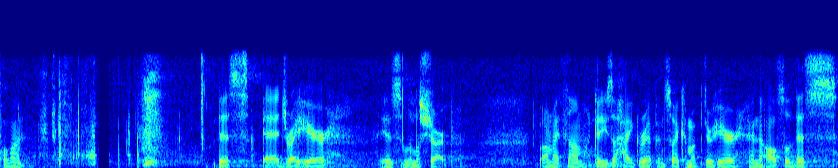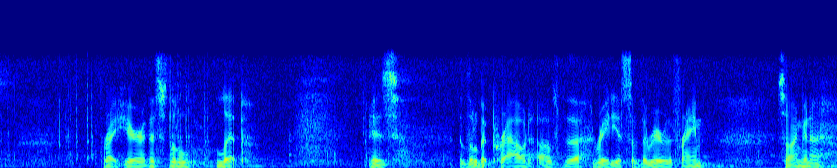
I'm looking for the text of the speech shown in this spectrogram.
Hold on. This edge right here is a little sharp on my thumb. I gotta use a high grip, and so I come up through here. And also this right here, this little lip is a little bit proud of the radius of the rear of the frame. So I'm going to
